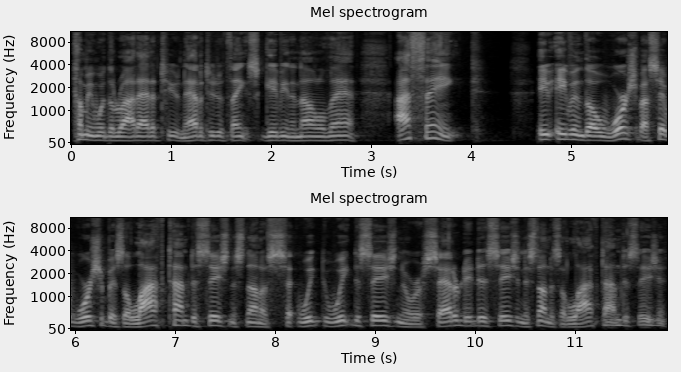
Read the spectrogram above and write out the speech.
coming with the right attitude, an attitude of thanksgiving and all of that, I think even though worship, I said worship is a lifetime decision. It's not a week to week decision or a Saturday decision. It's not, it's a lifetime decision.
